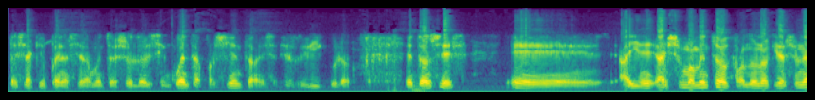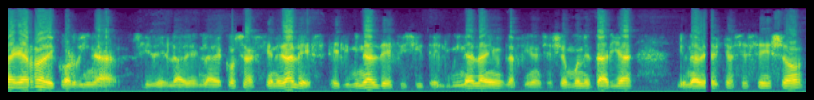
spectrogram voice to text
Pensás que pueden hacer aumento de sueldo del 50%, es, es ridículo. Entonces, eh, hay, hay un momento cuando uno quiere hacer una guerra de coordinar. ¿sí? De la, de, cosas generales, eliminar el déficit, eliminar la financiación monetaria y una vez que haces eso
